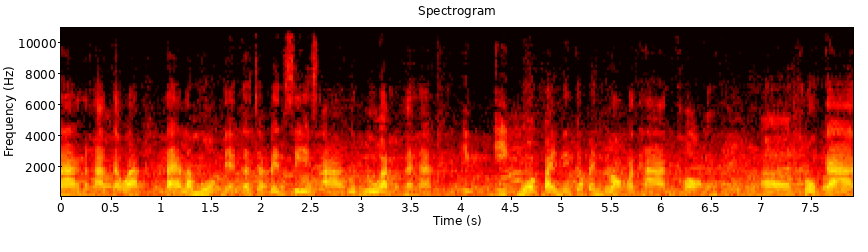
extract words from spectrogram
มากๆนะคะ แต่ว่าแต่ละหมวกเนี่ยก็จะเป็น CSR ล้วนๆนะคะอีกอีกหมวกใบหนึ่งก็เป็นรองประธานของออโครงการ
